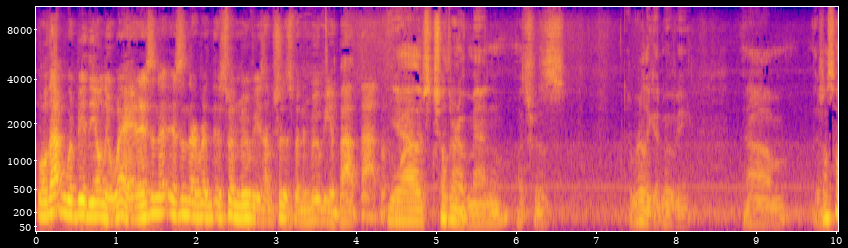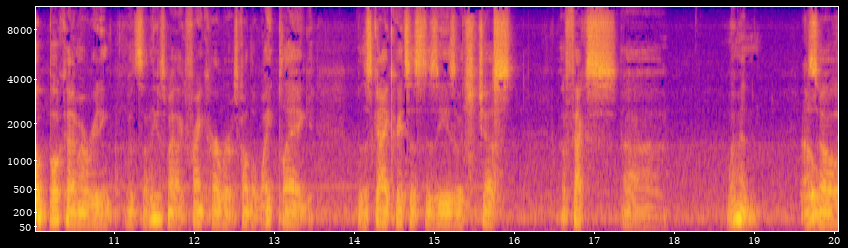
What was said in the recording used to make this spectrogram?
Well, that would be the only way, and isn't it? Isn't there? Been, there's been movies. I'm sure there's been a movie about that before. Yeah, there's Children of Men, which was a really good movie. Um, there's also a book that I remember reading. It's, I think it's by like Frank Herbert. It's called The White Plague, where this guy creates this disease which just affects uh, women. Oh. So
